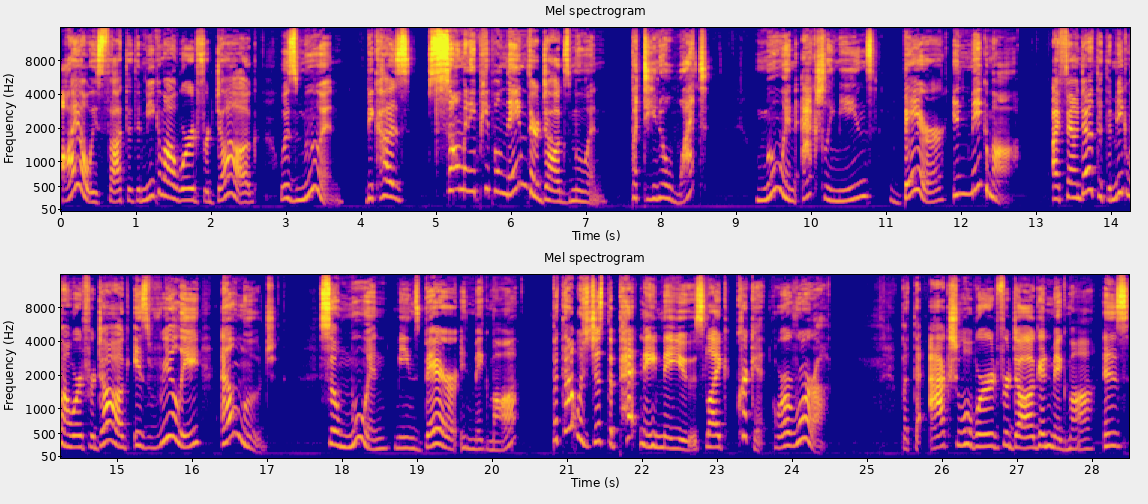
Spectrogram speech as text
I always thought that the Mi'kmaq word for dog was muin because so many people named their dogs muin. But do you know what? Muin actually means bear in Mi'kmaq. I found out that the Mi'kmaq word for dog is really Elmuj. So muin means bear in Mi'kmaq, but that was just the pet name they used, like Cricket or Aurora but the actual word for dog in Mi'kmaq is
